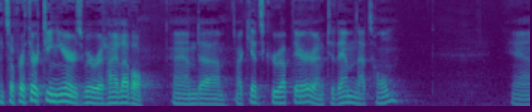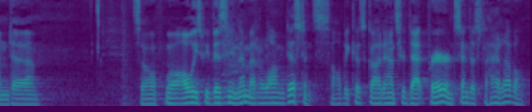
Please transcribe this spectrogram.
And so for 13 years, we were at High Level. And uh, our kids grew up there, and to them, that's home. And uh, so we'll always be visiting them at a long distance, all because God answered that prayer and sent us to High Level.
